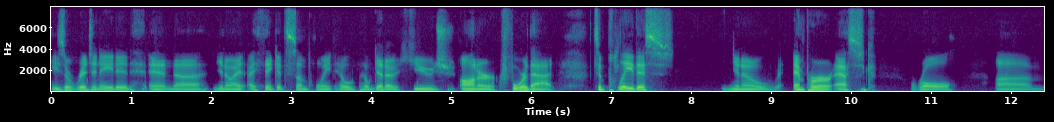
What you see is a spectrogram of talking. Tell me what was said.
he's originated, and uh, you know I, I think at some point he'll he'll get a huge honor for that to play this you know emperor esque role. Um,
